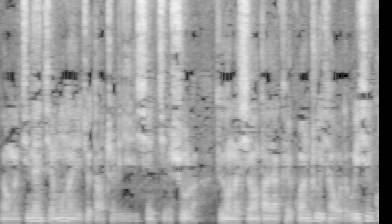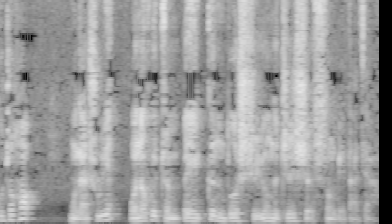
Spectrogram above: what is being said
那我们今天的节目呢，也就到这里先结束了。最后呢，希望大家可以关注一下我的微信公众号“木南书院”，我呢会准备更多实用的知识送给大家。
